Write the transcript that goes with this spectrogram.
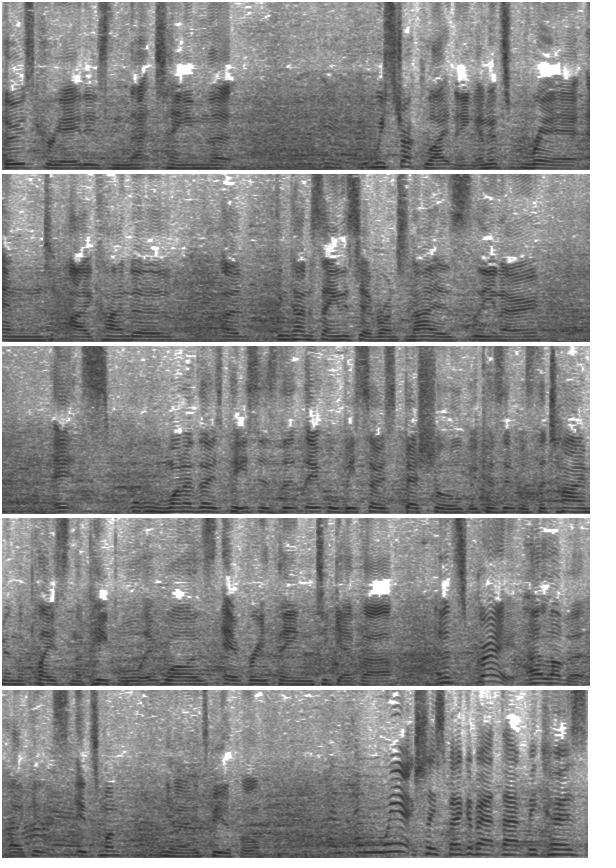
those creatives and that team that we struck lightning and it's rare and I kind of I've been kind of saying this to everyone tonight is you know it's one of those pieces that it will be so special because it was the time and the place and the people it was everything together and it's great. I love it. Like it's it's one you know it's beautiful. And, and we actually spoke about that because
